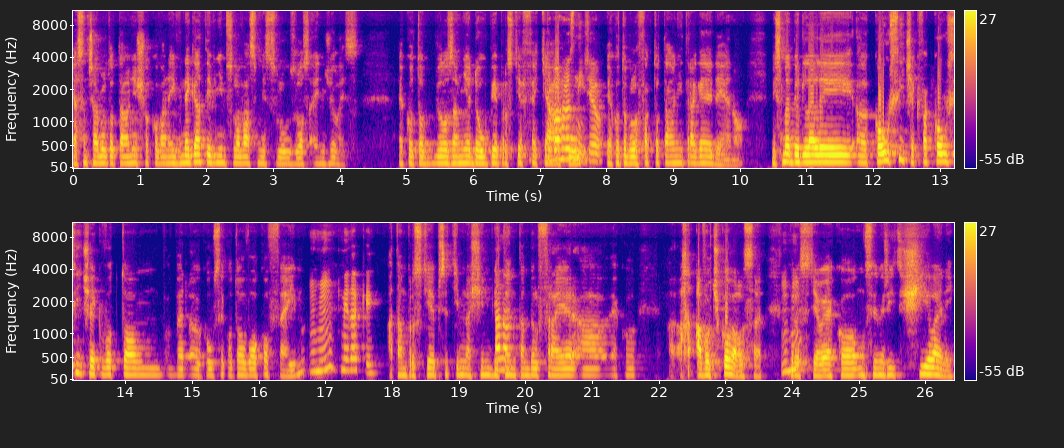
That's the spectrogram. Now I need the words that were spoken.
Já jsem třeba byl totálně šokovaný v negativním slova smyslu z Los Angeles. Jako to bylo za mě doupě prostě feťáku. To bylo hrozný, že jo? Jako to bylo fakt totální tragédie, no. My jsme bydleli uh, kousíček, fakt kousíček od tom, uh, kousek od toho Walk of Fame. Mhm, my taky. A tam prostě před tím naším bytem, ano. tam byl frajer a jako a, a vočkoval se. Mm-hmm. Prostě, jako musím říct, šílený.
